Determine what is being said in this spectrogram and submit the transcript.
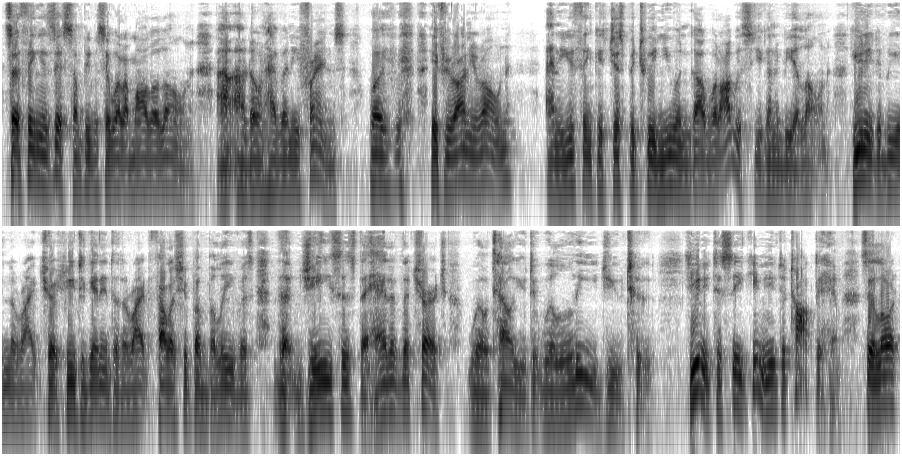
So the thing is this, some people say, well, I'm all alone. I, I don't have any friends. Well, if, if you're on your own, and you think it's just between you and God, well, obviously you're going to be alone. You need to be in the right church. You need to get into the right fellowship of believers that Jesus, the head of the church, will tell you to, will lead you to. You need to seek Him. You need to talk to Him. Say, Lord,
